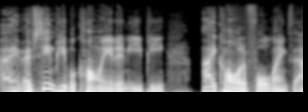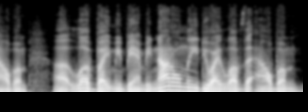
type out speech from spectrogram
I've seen people calling it an EP. I call it a full length album. Uh, love Bite Me Bambi. Not only do I love the album,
